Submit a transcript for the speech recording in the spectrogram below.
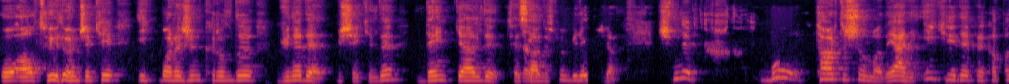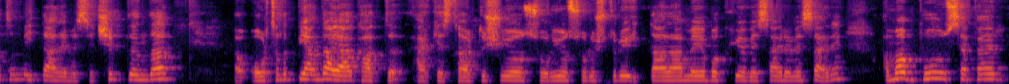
o 6 yıl önceki ilk barajın kırıldığı güne de bir şekilde denk geldi. Tesadüf evet. mü bilemeyeceğim. Şimdi bu tartışılmadı. Yani ilk HDP kapatılma iddianamesi çıktığında e, ortalık bir anda ayağa kalktı. Herkes tartışıyor, soruyor, soruşturuyor, iddianameye bakıyor vesaire vesaire. Ama bu sefer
